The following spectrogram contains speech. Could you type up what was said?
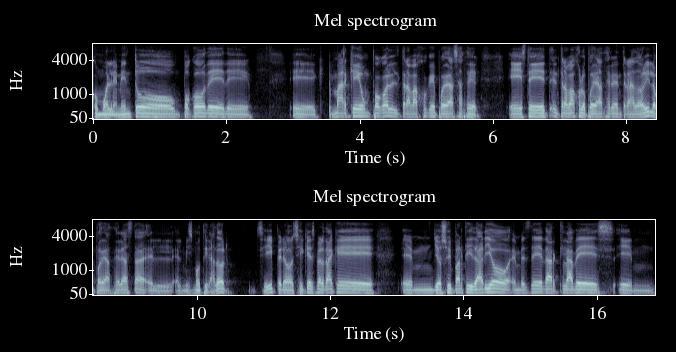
como elemento un poco de, eh, que marque un poco el trabajo que puedas hacer. Este el trabajo lo puede hacer el entrenador y lo puede hacer hasta el, mismo tirador. Sí, pero sí que es verdad que em, yo soy partidario, en vez de dar claves em,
